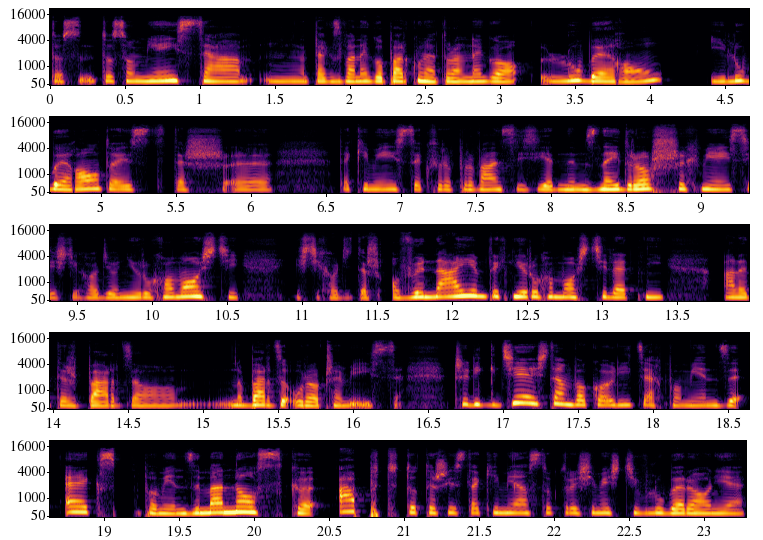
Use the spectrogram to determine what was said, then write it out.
to, to są miejsca tak zwanego Parku Naturalnego Luberon, i Luberon to jest też y, takie miejsce, które Prowansji jest jednym z najdroższych miejsc, jeśli chodzi o nieruchomości, jeśli chodzi też o wynajem tych nieruchomości letni, ale też bardzo, no bardzo urocze miejsce. Czyli gdzieś tam w okolicach pomiędzy Aix, pomiędzy Manosque, Apt to też jest takie miasto, które się mieści w Luberonie,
